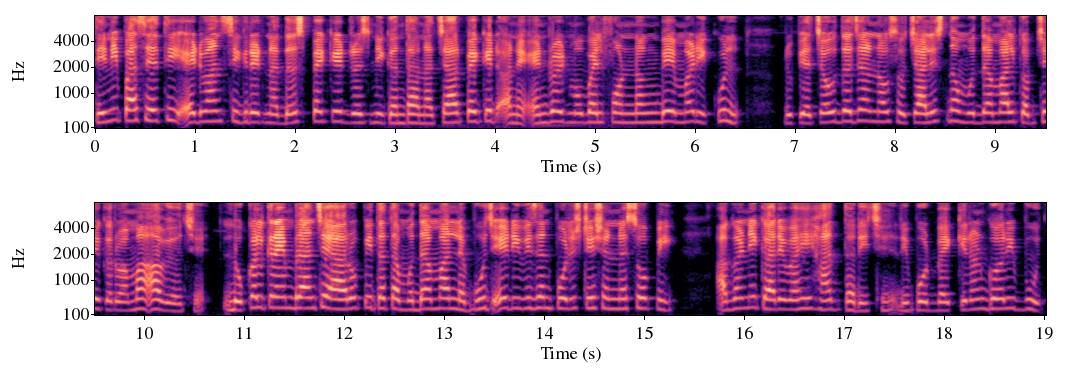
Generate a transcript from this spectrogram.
તેની પાસેથી એડવાન્સ સિગરેટના દસ પેકેટ, રજનીગંધાના ચાર પેકેટ અને એન્ડ્રોઈડ મોબાઈલ ફોન નંગ બે મળી કુલ રૂપિયા ચૌદ હજાર નવસો ચાલીસનો મુદ્દામાલ કબજે કરવામાં આવ્યો છે. લોકલ ક્રાઇમ બ્રાન્ચે આરોપી તથા મુદ્દામાલને ભુજ એ ડિવિઝન પોલીસ સ્ટેશનને સોંપી આગળની કાર્યવાહી હાથ ધરી છે. Report by Kiran Gori, Bhuj.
